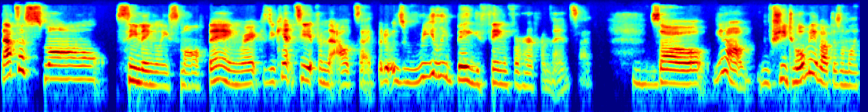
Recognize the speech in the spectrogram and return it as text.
that's a small seemingly small thing right because you can't see it from the outside but it was a really big thing for her from the inside mm-hmm. so you know she told me about this i'm like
